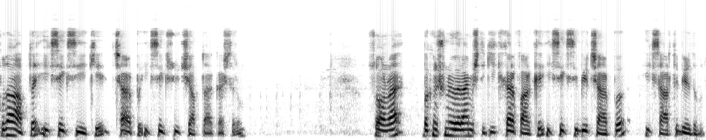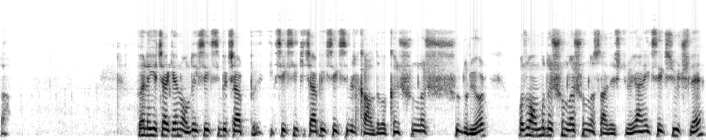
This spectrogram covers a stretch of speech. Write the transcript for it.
Bu da ne yaptı? x eksi 2 çarpı x eksi 3 yaptı arkadaşlarım. Sonra bakın şunu öğrenmiştik. İki kare farkı x eksi 1 çarpı x artı 1'di bu da. Böyle geçerken ne oldu? x eksi 1 çarpı x eksi 2 çarpı x eksi 1 kaldı. Bakın şunla şu duruyor. O zaman bu da şunla şunla sadeleştiriyor. Yani x eksi 3 ile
